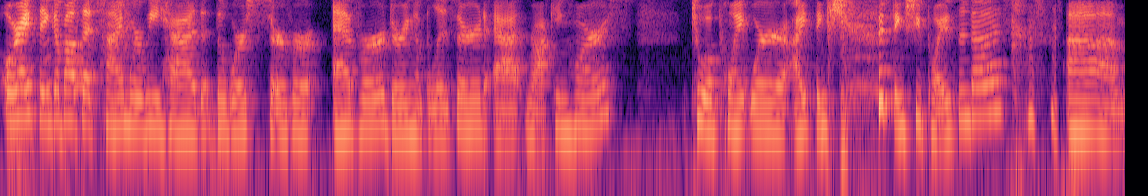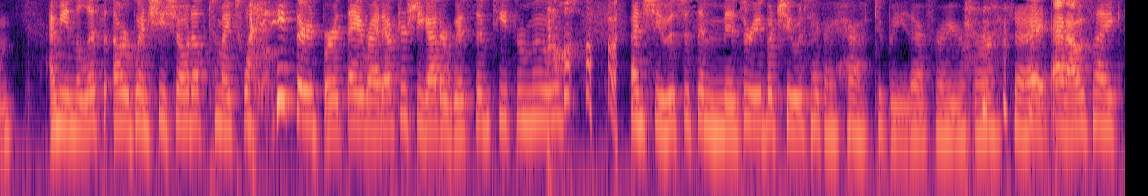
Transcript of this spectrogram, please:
Or I think about that time where we had the worst server ever during a blizzard at Rocking Horse to a point where I think she, I think she poisoned us. Um, I mean, the list, or when she showed up to my 23rd birthday right after she got her wisdom teeth removed, and she was just in misery, but she was like, I have to be there for your birthday. and I was like,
